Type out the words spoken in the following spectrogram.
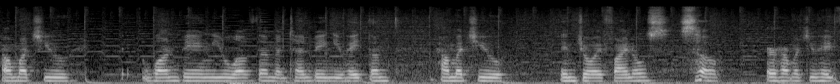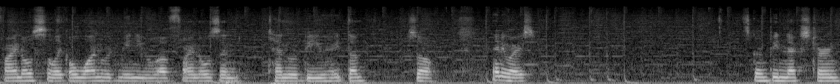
how much you, 1 being you love them and 10 being you hate them, how much you enjoy finals. So, or how much you hate finals. So, like, a 1 would mean you love finals and 10 would be you hate them. So, anyways. It's going to be next turn.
